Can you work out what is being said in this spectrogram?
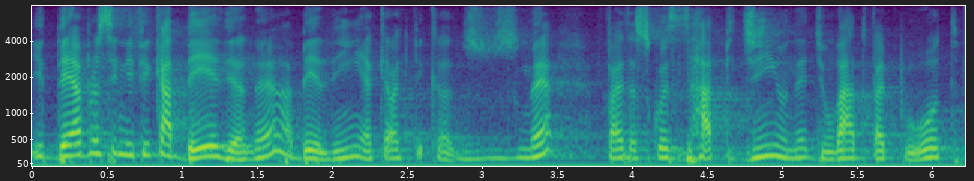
E Débora significa abelha, né? Abelhinha, aquela que fica, né? Faz as coisas rapidinho, né? De um lado vai para o outro.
